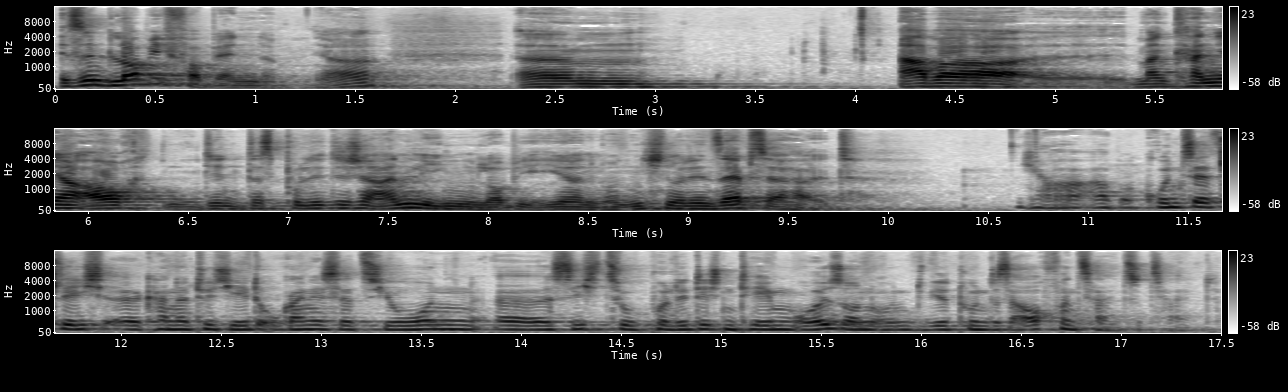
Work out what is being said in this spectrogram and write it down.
es sind Lobbyverbände, ja. Ähm, aber äh, man kann ja auch den, das politische Anliegen lobbyieren und nicht nur den Selbsterhalt. Ja, aber grundsätzlich äh, kann natürlich jede Organisation äh, sich zu politischen Themen äußern und wir tun das auch von Zeit zu Zeit.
